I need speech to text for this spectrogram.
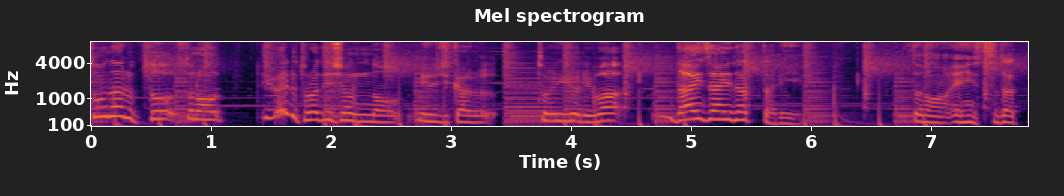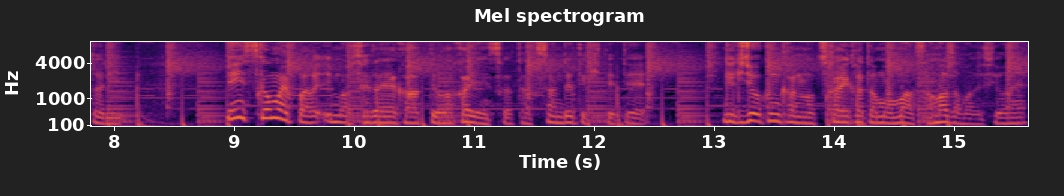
となるとそのいわゆるトラディションのミュージカルというよりは題材だったりその演出だったり演出家もやっぱ今世代が変わって若い演出がたくさん出てきてて劇場空間の使い方もまあ様々ですよね。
